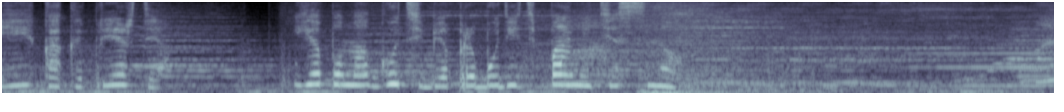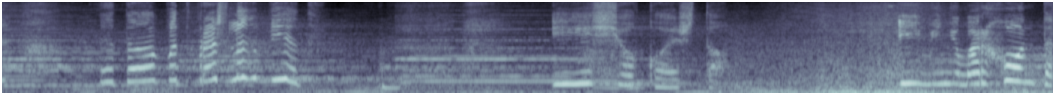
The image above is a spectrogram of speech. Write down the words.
и, как и прежде, я помогу тебе пробудить память из снов. Это опыт прошлых битв. И еще кое-что. Именем Архонта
